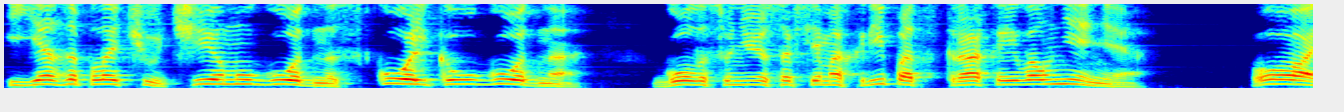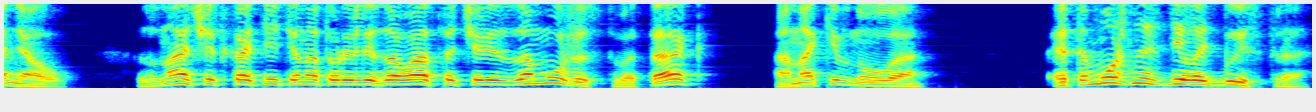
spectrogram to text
и я заплачу чем угодно, сколько угодно». Голос у нее совсем охрип от страха и волнения. «Понял. Значит, хотите натурализоваться через замужество, так?» Она кивнула. «Это можно сделать быстро?»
